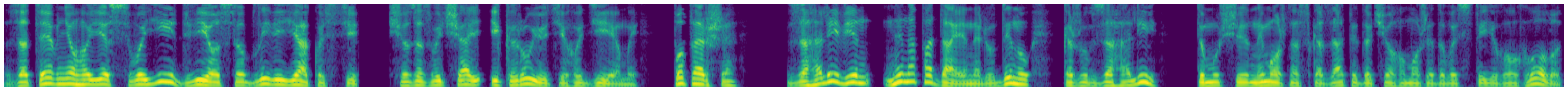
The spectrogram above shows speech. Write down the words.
Зате в нього є свої дві особливі якості, що зазвичай і керують його діями. По-перше, взагалі він не нападає на людину, кажу взагалі, тому що не можна сказати, до чого може довести його голод,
